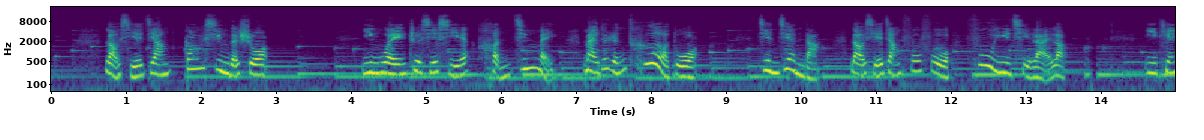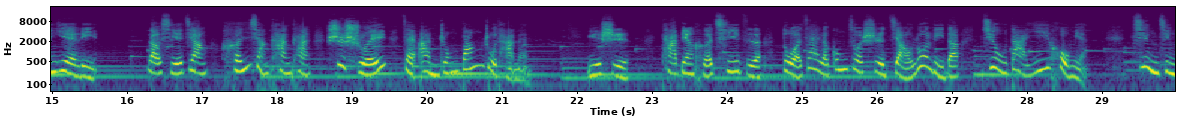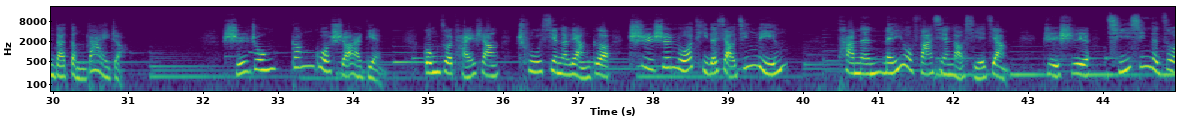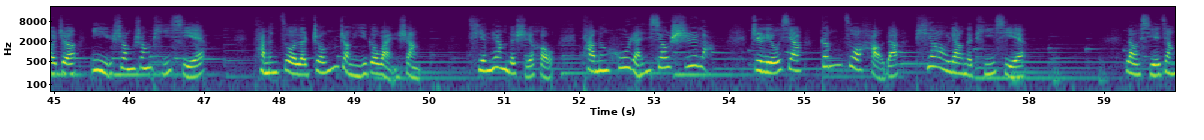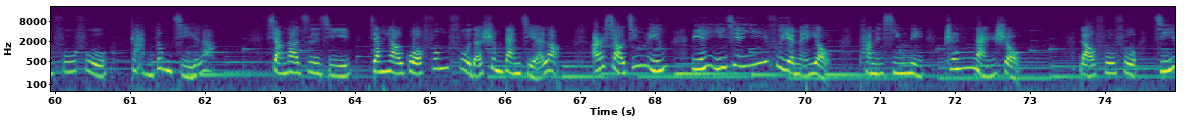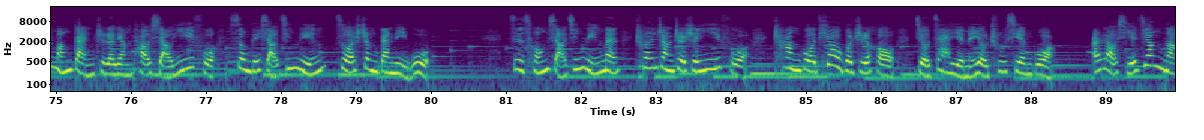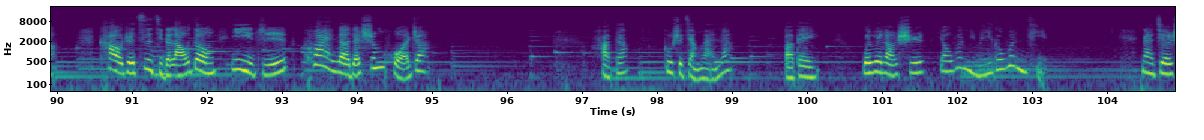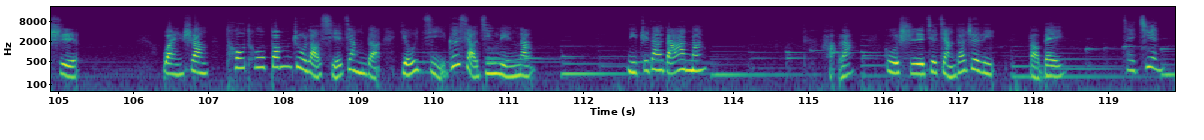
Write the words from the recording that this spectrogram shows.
老鞋匠高兴地说：“因为这些鞋很精美，买的人特多。渐渐的，老鞋匠夫妇富裕起来了。一天夜里，老鞋匠很想看看是谁在暗中帮助他们，于是他便和妻子躲在了工作室角落里的旧大衣后面。”静静地等待着。时钟刚过十二点，工作台上出现了两个赤身裸体的小精灵。他们没有发现老鞋匠，只是齐心地做着一双双皮鞋。他们做了整整一个晚上。天亮的时候，他们忽然消失了，只留下刚做好的漂亮的皮鞋。老鞋匠夫妇感动极了，想到自己将要过丰富的圣诞节了，而小精灵连一件衣服也没有，他们心里真难受。老夫妇急忙赶制了两套小衣服，送给小精灵做圣诞礼物。自从小精灵们穿上这身衣服，唱过跳过之后，就再也没有出现过。而老鞋匠呢，靠着自己的劳动，一直快乐的生活着。好的，故事讲完了，宝贝，微微老师要问你们一个问题，那就是晚上偷偷帮助老鞋匠的有几个小精灵呢？你知道答案吗？好啦，故事就讲到这里，宝贝。再见。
